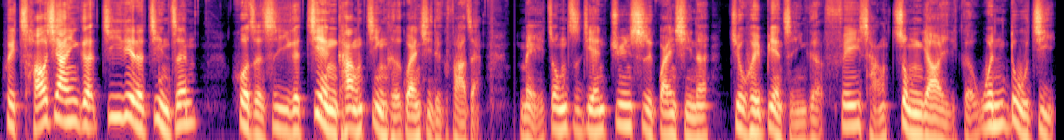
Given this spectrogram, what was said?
会朝向一个激烈的竞争，或者是一个健康竞合关系的一个发展。美中之间军事关系呢，就会变成一个非常重要一个温度计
